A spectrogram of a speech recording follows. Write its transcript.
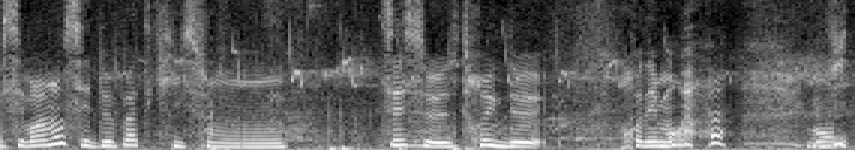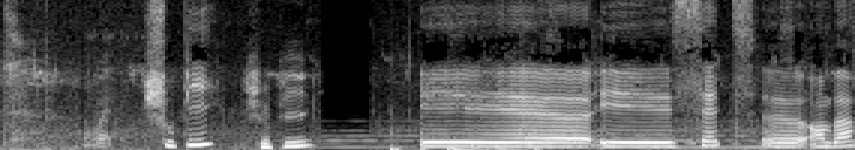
c'est vraiment ces deux pattes qui sont. Tu sais, ce truc de. Prenez-moi. Bon. Vite. Choupi Choupi. et euh, et 7 en bas.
